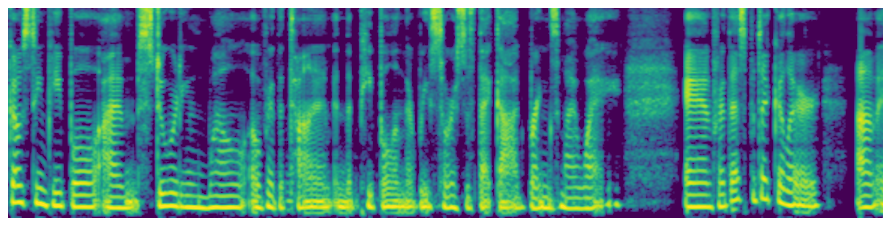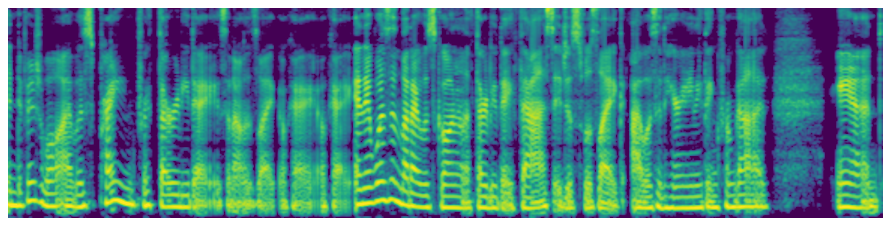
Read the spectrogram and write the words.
ghosting people. I'm stewarding well over the time and the people and the resources that God brings my way. And for this particular um, individual, I was praying for 30 days and I was like, okay, okay. And it wasn't that I was going on a 30 day fast. It just was like, I wasn't hearing anything from God. And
